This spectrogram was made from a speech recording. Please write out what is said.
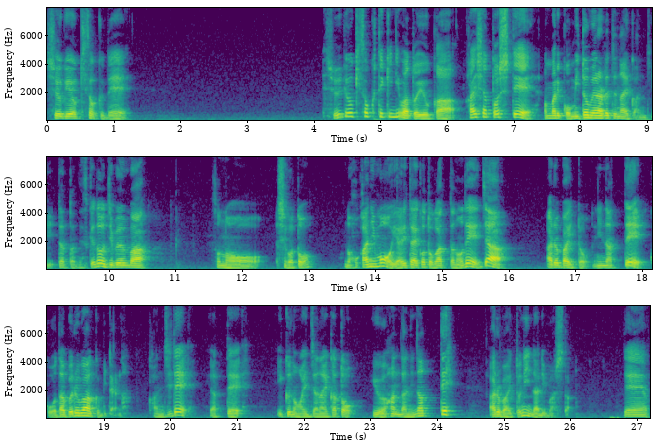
就業規則で就業規則的にはというか会社としてあんまりこう認められてない感じだったんですけど自分はその仕事の他にもやりたいことがあったのでじゃあアルバイトになってこうダブルワークみたいな感じでやっていくのがいいんじゃないかという判断になってアルバイトになりました。で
